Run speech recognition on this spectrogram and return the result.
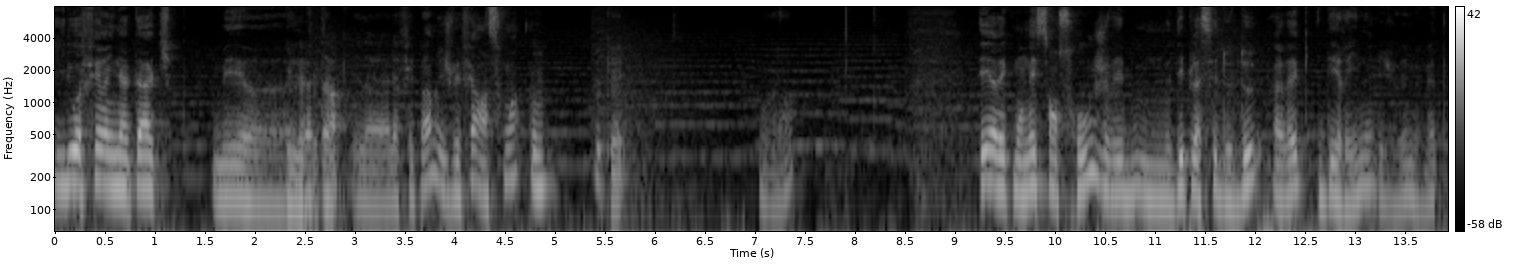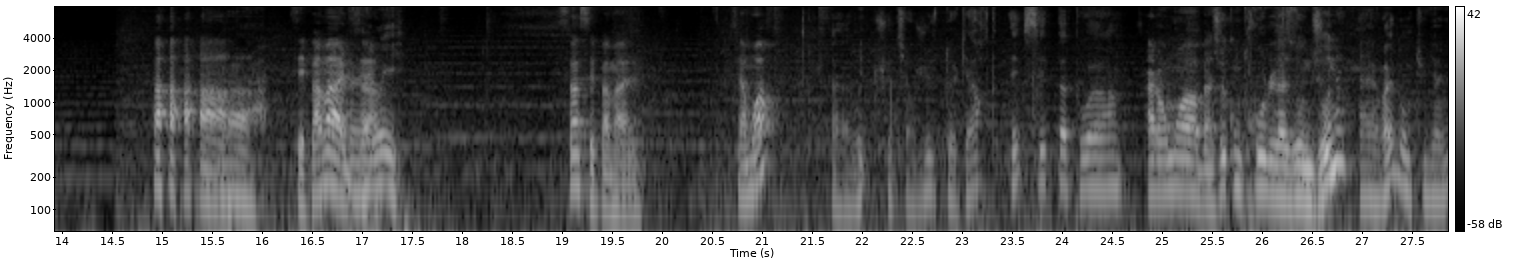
il doit faire une attaque, mais euh, Il la fait il la, la fait pas, mais je vais faire un soin 1. Ok. Voilà. Et avec mon essence rouge, je vais me déplacer de 2 avec Derine, et je vais me mettre... Ah, ah, ah, ah. C'est pas mal eh ça. oui. Ça c'est pas mal. C'est à moi? Euh, oui, je tire juste deux cartes, et c'est à toi. Alors moi, ben, je contrôle la zone jaune. Euh, ouais, donc tu gagnes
